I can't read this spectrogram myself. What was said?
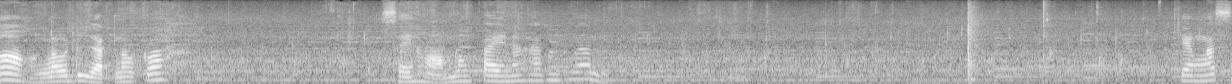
ม้อของเราเดือดเราก็ ใส่หอมลงไปนะคะเพื่อนๆแกงมัส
